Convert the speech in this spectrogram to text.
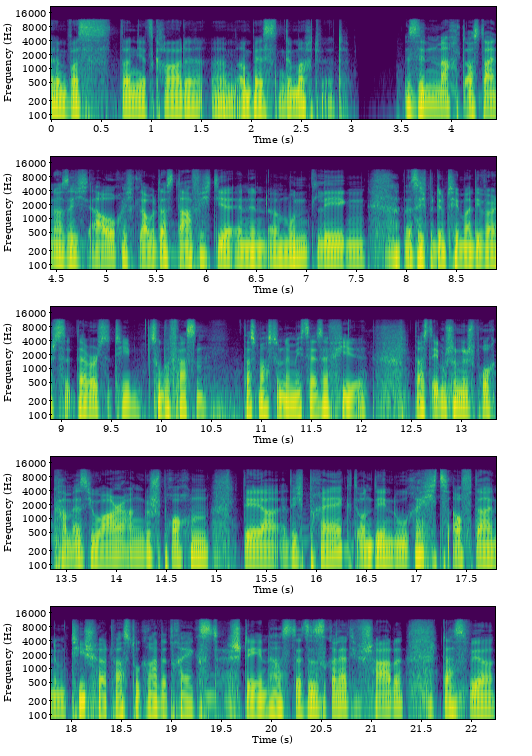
ähm, was dann jetzt gerade ähm, am besten gemacht wird. Sinn macht aus deiner Sicht auch, ich glaube, das darf ich dir in den äh, Mund legen, sich mit dem Thema Divers Diversity zu befassen. Das machst du nämlich sehr, sehr viel. Du hast eben schon den Spruch Come as you are angesprochen, der dich prägt und den du rechts auf deinem T-Shirt, was du gerade trägst, stehen hast. Es ist relativ schade, dass wir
